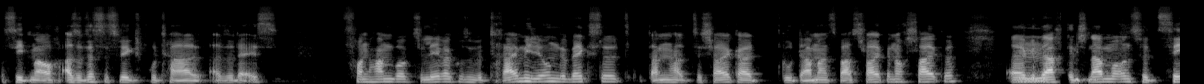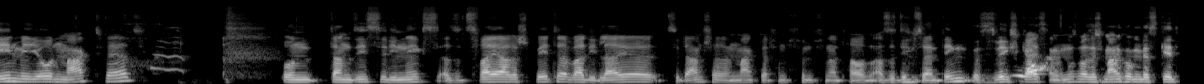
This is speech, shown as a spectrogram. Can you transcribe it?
Das sieht man auch. Also, das ist wirklich brutal. Also, der ist von Hamburg zu Leverkusen für drei Millionen gewechselt. Dann hat sich Schalke halt, gut, damals war es Schalke noch Schalke, äh, Mhm. gedacht, den schnappen wir uns für 10 Millionen Marktwert. Und dann siehst du die nächste, also zwei Jahre später war die Leihe zu Darmstadt ein Marktwert von 500.000. Also dem sein Ding, das ist wirklich geistkrank. Das muss man sich mal angucken. Das geht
